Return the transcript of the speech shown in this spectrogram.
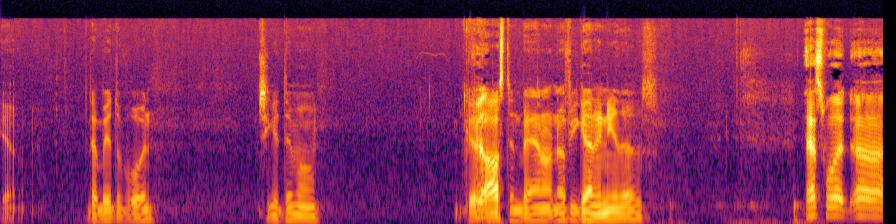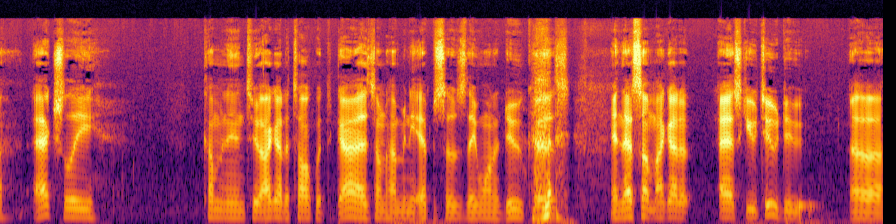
Yeah, they'll be at the Void. Should get them on. Good Phil- Austin band. I don't know if you got any of those. That's what uh actually coming into. I got to talk with the guys on how many episodes they want to do, cause, and that's something I got to ask you too, do, uh,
